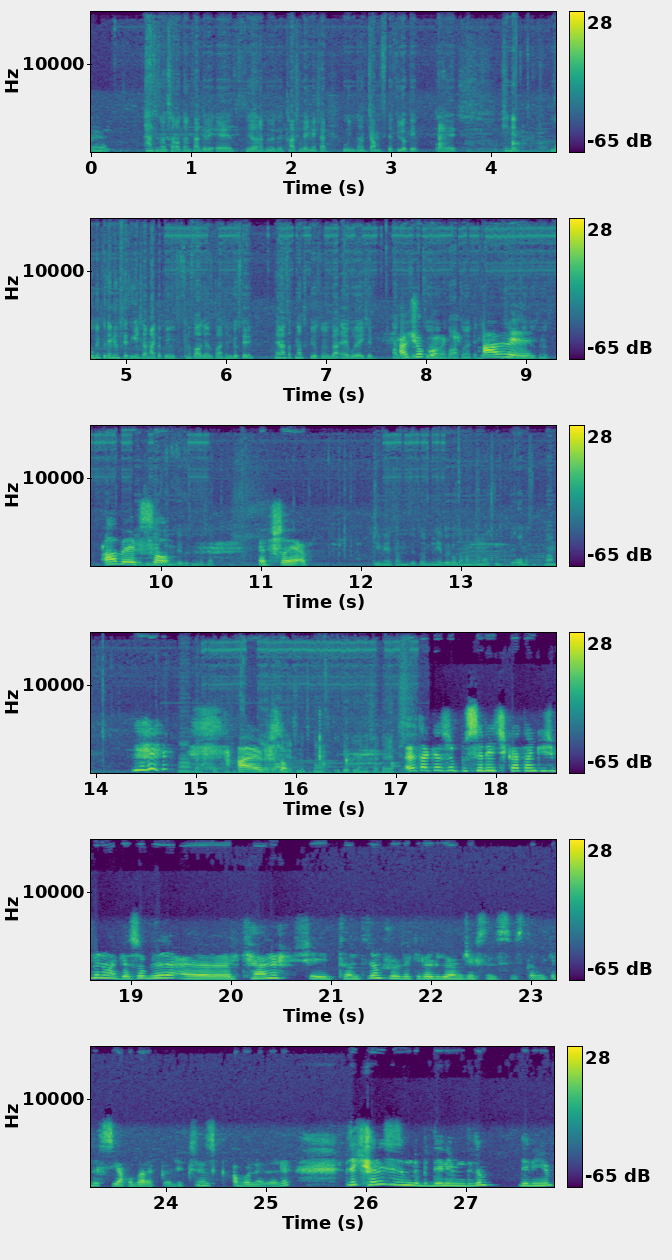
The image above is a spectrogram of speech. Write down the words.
Bakın. Herkese merhaba ben Serdar. E, tier anasını karşılayın gençler. Bugün tanıtacağım size Floppy. E, şimdi bu bir premium sitesi gençler. Minecraft Premium sitesini alacağınız parçayı göstereyim. Hemen satın tıklıyorsunuz. Ben e, buraya işte Ay, çok komik. Abi, abi Efso. Efso ya. Gmail hesabımızı yazalım. Niye böyle oldu? Aman olsun. Olmasın tamam. ha Ay, Efso. E, Evet arkadaşlar bu seriyi çıkartan kişi benim arkadaşlar. Bir de e, kendi şeyi tanıtacağım. Şuradakileri görmeyeceksiniz siz tabii ki de. Siyah olarak göreceksiniz aboneleri. Bir de kendi sesimle bir deneyim dedim. Deneyim.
